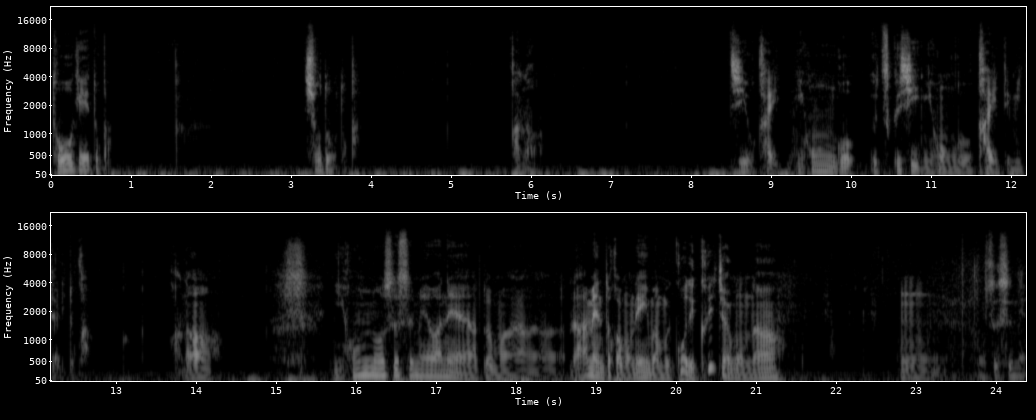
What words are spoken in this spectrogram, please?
陶芸とか書道とかかな字を書い日本語美しい日本語を書いてみたりとか。かな。日本のおすすめはねあとまあラーメンとかもね今向こうで食えちゃうもんな。うんおすすめ。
